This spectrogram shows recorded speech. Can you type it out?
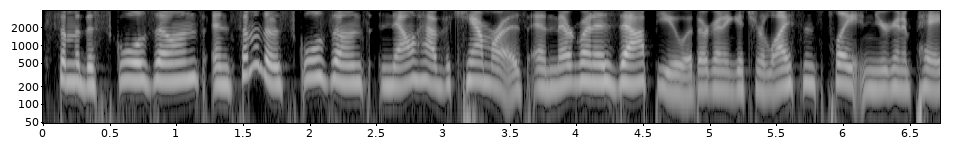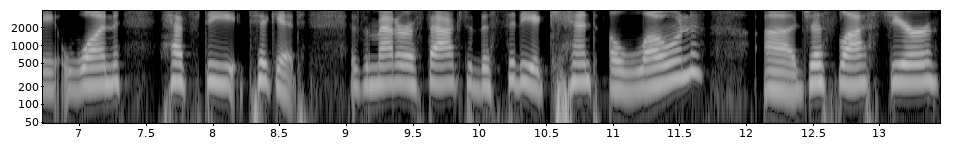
some of the school zones, and some of those school zones now have cameras and they're going to zap you. They're going to get your license plate and you're going to pay one hefty ticket. As a matter of fact, the city of Kent alone, uh, just last year,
